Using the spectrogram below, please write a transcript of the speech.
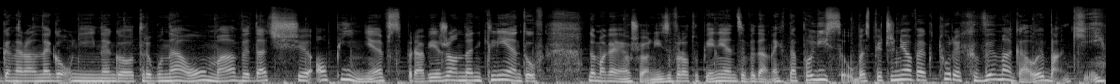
Generalnego Unijnego Trybunału ma wydać opinię w sprawie żądań klientów. Domagają się oni zwrotu pieniędzy wydanych na polisy ubezpieczeniowe, których wymagały banki.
